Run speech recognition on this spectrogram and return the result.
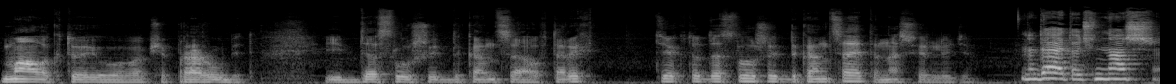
мало кто его вообще прорубит и дослушает до конца. А во-вторых, те, кто дослушает до конца, это наши люди. Ну да, это очень наш э,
